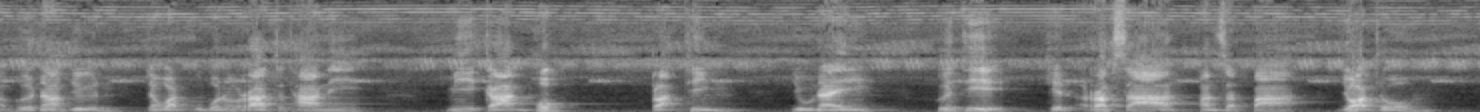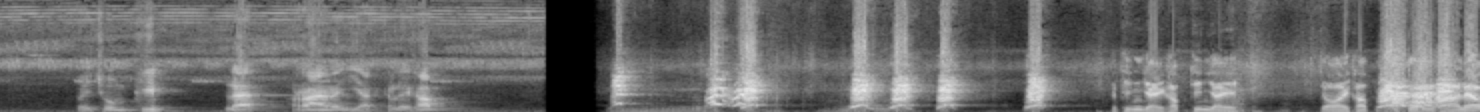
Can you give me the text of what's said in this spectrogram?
อำเภอน้ำยืน จังหวัดอุบลราชธานี มีการพบกระทิงอยู่ในพื้นที่เขตรักษาพันธุ์สัตว์ป่า ยอดโดม ไปชมคลิปและรายละเอียดกันเลยครับกระทิงใหญ่ครับทิงใหญ่จอยครับตัวหน้าผาแล้ว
